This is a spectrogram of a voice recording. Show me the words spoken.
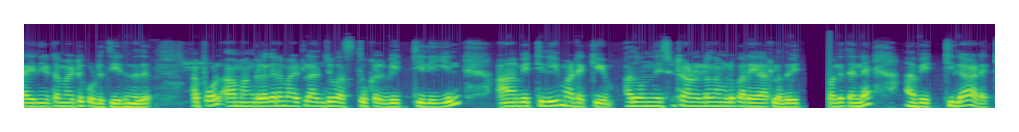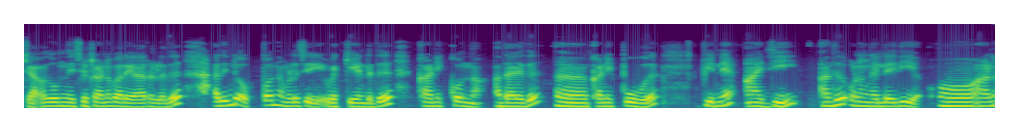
കൈനീട്ടമായിട്ട് കൊടുത്തിരുന്നത്. അപ്പോൾ ആ മംഗളകരമായിട്ടുള്ള അഞ്ച് വസ്തുക്കൾ വെറ്റിലയിൽ വെറ്റിലയും അടയ്ക്കയും അതൊന്നിച്ചിട്ടാണല്ലോ നമ്മൾ പറയാറുള്ളത്. അതുപോലെ തന്നെ ആ വെറ്റില അടയ്ക്ക അതൊന്നിച്ചിട്ടാണ് പറയാറുള്ളത്. അതിന്റെ ഒപ്പം നമ്മൾ ചെയ് വെക്കേണ്ടത് കണിക്കൊന്ന അതായത് കണിപ്പൂവ് പിന്നെ അരി അത് ഉണങ്ങല്ലരി ആണ്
